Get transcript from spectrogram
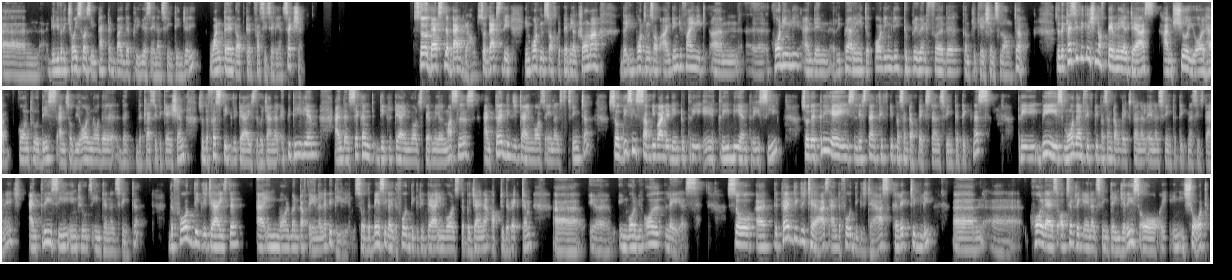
um, delivery choice was impacted by the previous anal sphincter injury. One third opted for cesarean section. So that's the background. So that's the importance of the perineal trauma, the importance of identifying it um, uh, accordingly and then repairing it accordingly to prevent further complications long term. So the classification of perineal tears, I'm sure you all have gone through this, and so we all know the, the, the, classification. So the first degree tear is the vaginal epithelium, and then second degree tear involves perineal muscles, and third degree tear involves anal sphincter. So this is subdivided into 3A, 3B, and 3C. So the 3A is less than 50% of the external sphincter thickness. 3B is more than 50% of the external anal sphincter thickness is damaged, and 3C includes internal sphincter. The fourth degree tear is the uh, involvement of the anal epithelium. So the basically the fourth degree tear involves the vagina up to the rectum, uh, uh, involving all layers. So uh, the third degree tears and the fourth degree tears collectively um, uh, called as obstetric anal sphincter injuries, or in, in short,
